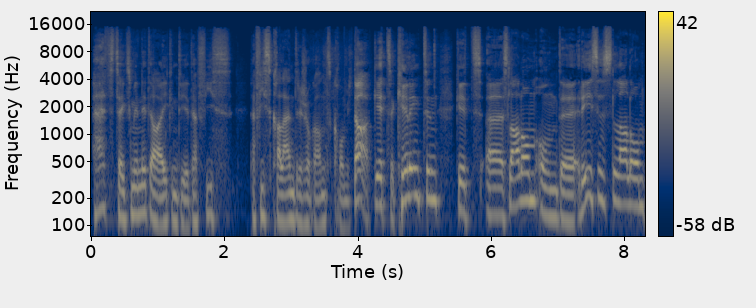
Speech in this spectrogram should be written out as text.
Das zeigt es mir nicht an irgendwie, der fies. Der Fies-Kalender ist schon ganz komisch. Da gibt es Killington, gibt äh, Slalom und äh, Riesenslalom.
